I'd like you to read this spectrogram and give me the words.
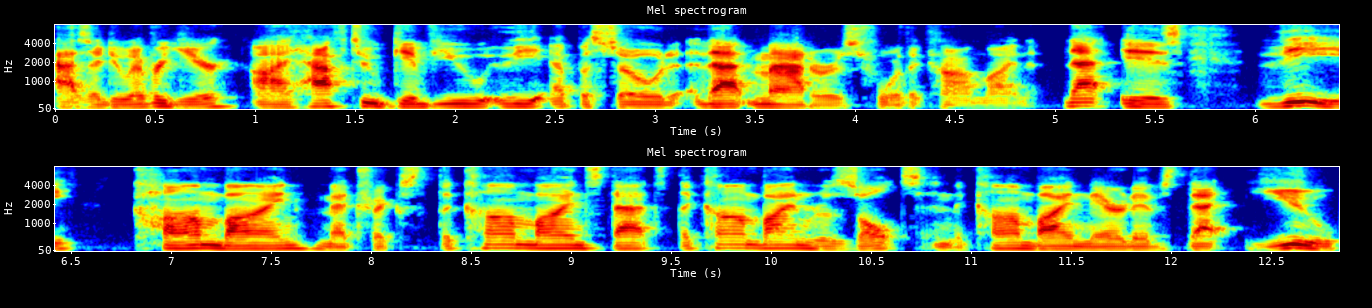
as I do every year, I have to give you the episode that matters for the combine. That is the combine metrics, the combine stats, the combine results, and the combine narratives that you,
